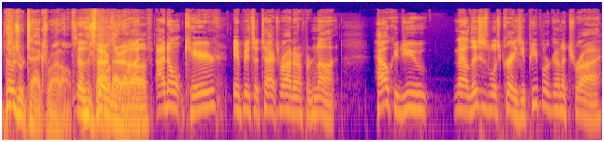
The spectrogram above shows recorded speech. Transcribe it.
Those are tax write-offs. Those I'm are tax write-offs. I, I don't care if it's a tax write-off or not. How could you? Now, this is what's crazy. People are going to try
